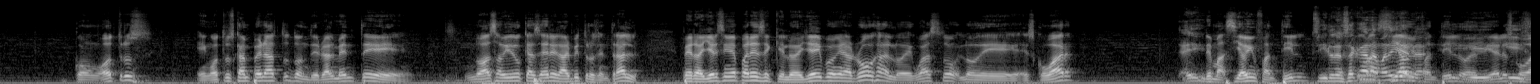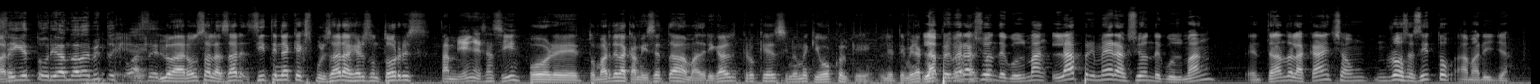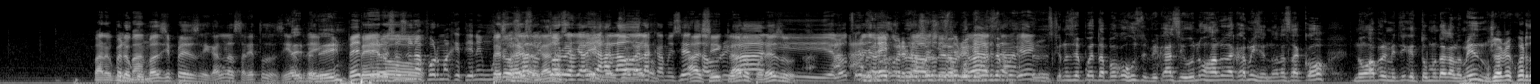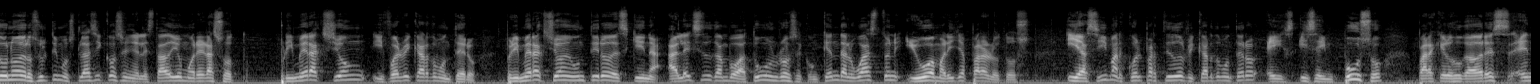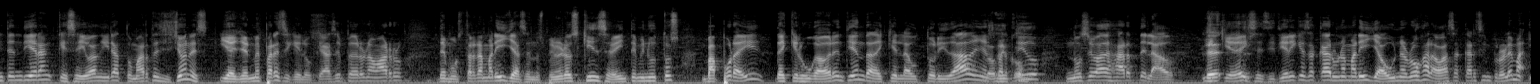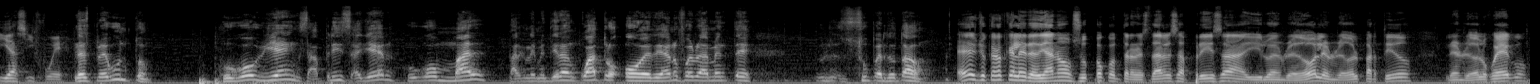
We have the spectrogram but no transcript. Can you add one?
Con otros, en otros campeonatos donde realmente no ha sabido qué hacer el árbitro central. Pero ayer sí me parece que lo de Javon era roja, lo de Guasto, lo de Escobar, Ey, demasiado infantil. si le sacan la demasiado amarilla infantil lo de y, Fidel y Escobar. sigue toreando al árbitro, ¿qué va a hacer? Lo de Aaron Salazar, sí tenía que expulsar a Gerson Torres También es así. por eh, tomar de la camiseta a Madrigal, creo que es, si no me equivoco, el que le termina La primera acción falta. de Guzmán, la primera acción de Guzmán, entrando a la cancha, un, un rocecito, amarilla. Para Pero Guzmán. Guzmán siempre se gana las taretas así, Pe- Pero, Pero- eso es una forma que tienen muchos Pero Gerson. Torres ya había jalado de la camiseta. Ah, a sí, un claro, rival por eso. Y el otro Ah, ya André, pero se puede- pero es que no se puede tampoco justificar. Si uno jaló la camisa y no la sacó, no va a permitir que todo el mundo haga lo mismo. Yo recuerdo uno de los últimos clásicos en el estadio Morera Soto. Primera acción y fue Ricardo Montero. Primera acción en un tiro de esquina. Alexis Gamboa tuvo un roce con Kendall Waston y hubo amarilla para los dos. Y así marcó el partido Ricardo Montero e- y se impuso para que los jugadores entendieran que se iban a ir a tomar decisiones. Y ayer me parece que lo que hace Pedro Navarro, demostrar amarillas en los primeros 15, 20 minutos, va por ahí. De que el jugador entienda de que la autoridad en el Lógico. partido no se va a dejar de lado. Le- y que dice, si tiene que sacar una amarilla o una roja, la va a sacar sin problema. Y así fue. Les pregunto, ¿jugó bien Saprissa ayer? ¿Jugó mal para que le metieran cuatro? ¿O Herediano fue realmente súper dotado? Eh, yo creo que el Herediano supo contrarrestar esa prisa y lo enredó, le enredó el partido, le enredó el juego.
